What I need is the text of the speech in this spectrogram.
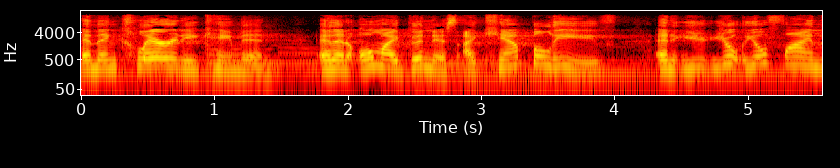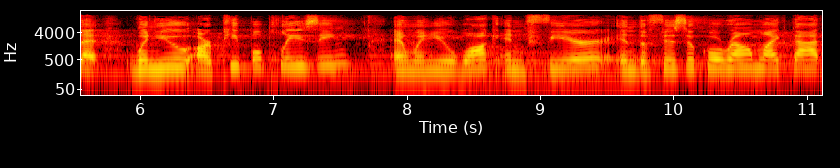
And then clarity came in. And then, oh my goodness, I can't believe. And you, you'll, you'll find that when you are people pleasing and when you walk in fear in the physical realm like that,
